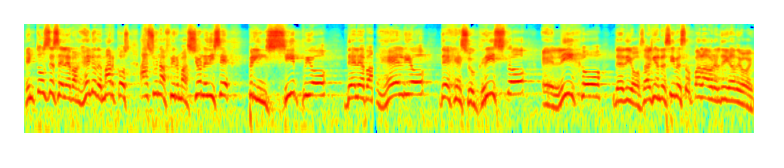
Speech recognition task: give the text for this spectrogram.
Entonces el Evangelio de Marcos hace una afirmación y dice, principio del Evangelio de Jesucristo, el Hijo de Dios. ¿Alguien recibe esa palabra el día de hoy?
